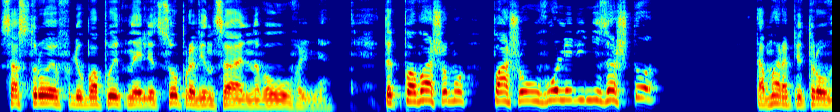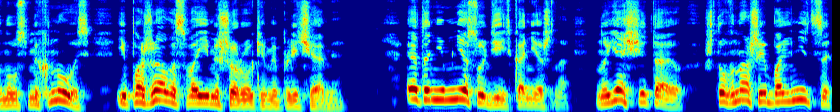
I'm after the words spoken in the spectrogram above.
состроив любопытное лицо провинциального увольня. «Так, по-вашему, Пашу уволили ни за что?» Тамара Петровна усмехнулась и пожала своими широкими плечами. «Это не мне судить, конечно, но я считаю, что в нашей больнице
